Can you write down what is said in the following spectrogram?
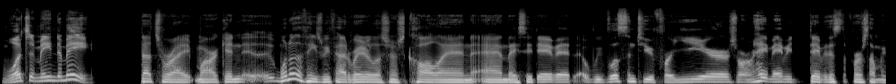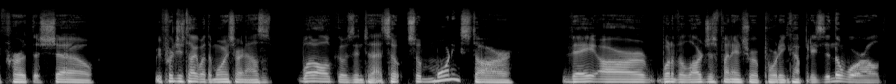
What's it mean to me? That's right, Mark. And uh, one of the things we've had radio listeners call in and they say, David, we've listened to you for years, or hey, maybe David, this is the first time we've heard the show. We've heard you talk about the Morningstar analysis. What all goes into that? So, so Morningstar, they are one of the largest financial reporting companies in the world.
